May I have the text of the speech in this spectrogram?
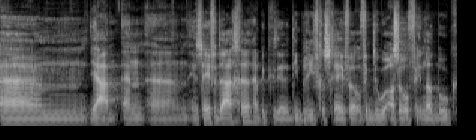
Um, ja, en in zeven dagen heb ik die brief geschreven, of ik doe alsof in dat boek.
